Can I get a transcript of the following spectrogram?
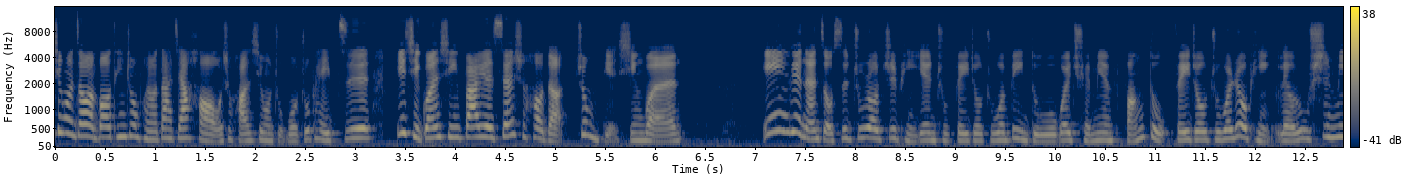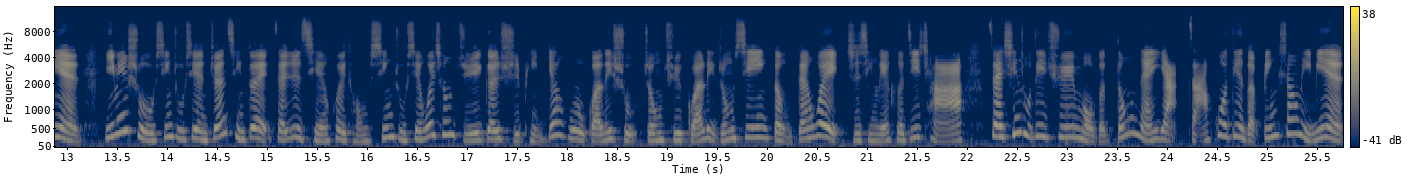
新闻早晚报听众朋友，大家好，我是华视新闻主播朱培姿，一起关心八月三十号的重点新闻。因越南走私猪肉制品验出非洲猪瘟病毒，为全面防堵非洲猪瘟肉品流入市面，移民署新竹县专勤队在日前会同新竹县卫生局跟食品药物管理署中区管理中心等单位执行联合稽查，在新竹地区某个东南亚杂货店的冰箱里面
